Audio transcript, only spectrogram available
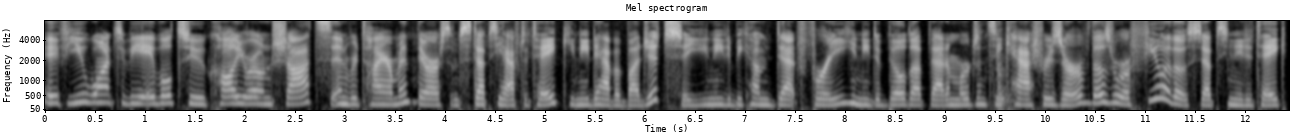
If you want to be able to call your own shots in retirement, there are some steps you have to take. You need to have a budget. You need to become debt free. You need to build up that emergency cash reserve. Those are a few of those steps you need to take.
